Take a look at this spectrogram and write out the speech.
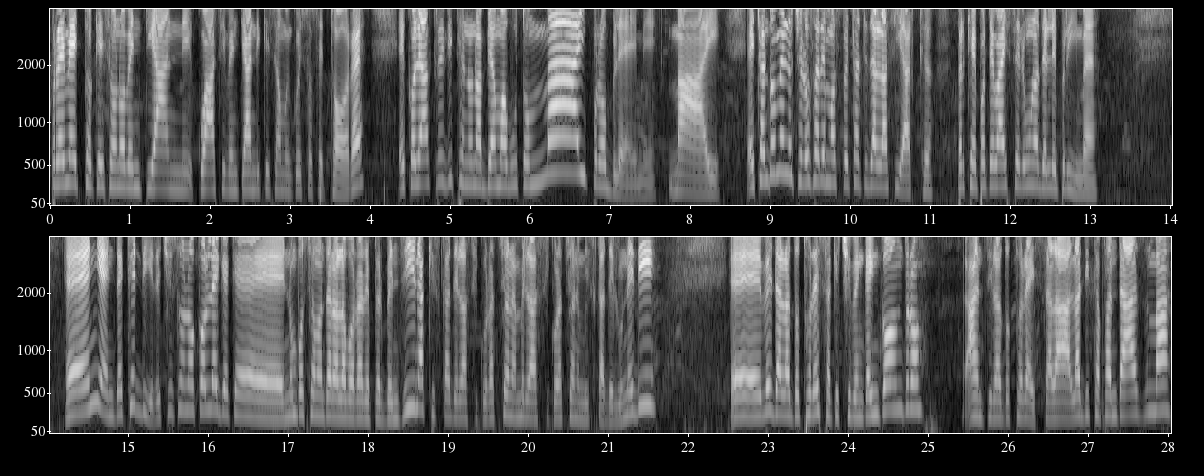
Premetto che sono 20 anni, quasi 20 anni che siamo in questo settore e con le altre ditte non abbiamo avuto mai problemi, mai. E tantomeno ce lo saremmo aspettati dalla SIARC perché poteva essere una delle prime. E niente, che dire, ci sono colleghe che non possiamo andare a lavorare per benzina, chi scade l'assicurazione, a me l'assicurazione mi scade lunedì, e veda la dottoressa che ci venga incontro, anzi la dottoressa, la, la ditta fantasma,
